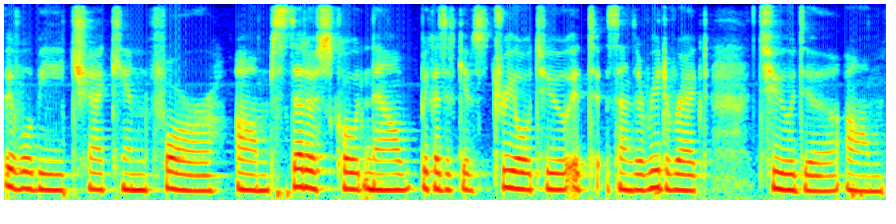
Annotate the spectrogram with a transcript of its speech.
We will be checking for um, status code now because it gives 302. It sends a redirect to the um,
